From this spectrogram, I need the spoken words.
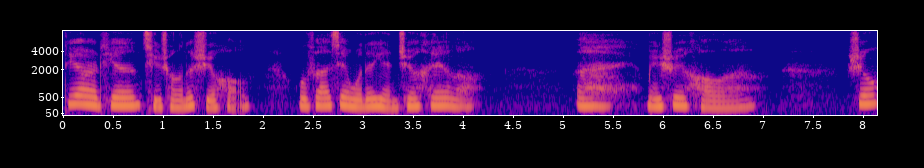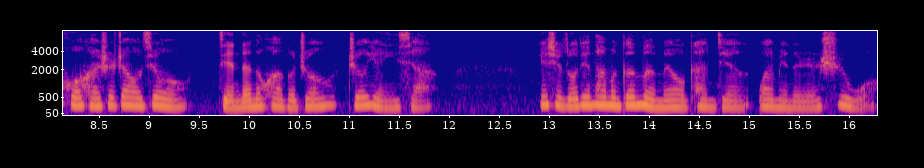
第二天起床的时候，我发现我的眼圈黑了，唉，没睡好啊。生活还是照旧，简单的化个妆，遮掩一下。也许昨天他们根本没有看见外面的人是我。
